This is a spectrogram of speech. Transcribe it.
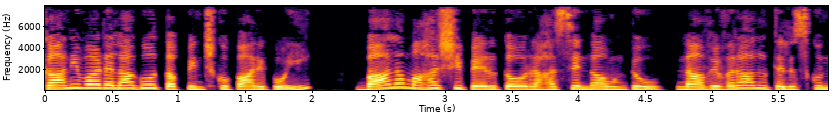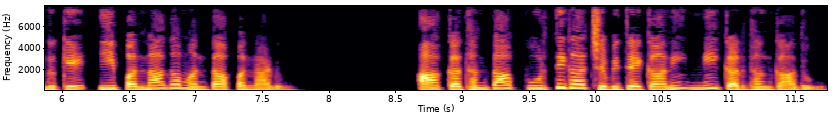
కానివాడెలాగో తప్పించుకు పారిపోయి బాల మహర్షి పేరుతో రహస్యంగా ఉంటూ నా వివరాలు తెలుసుకుందుకే ఈ పన్నాగమంతా పన్నాడు. ఆ కథంతా పూర్తిగా చెబితే కాని నీకర్థం కాదు.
